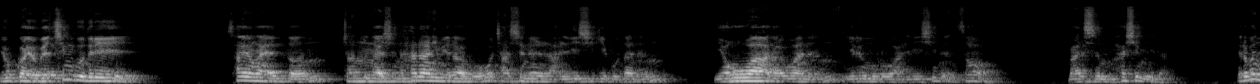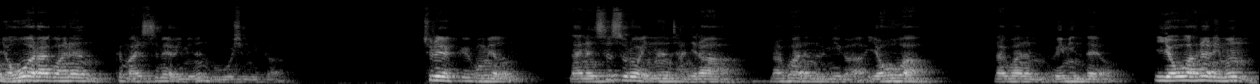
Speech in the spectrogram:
욥과 욥의 친구들이 사용하였던 전능하신 하나님이라고 자신을 알리시기보다는 여호와라고 하는 이름으로 알리시면서 말씀하십니다. 여러분 여호와라고 하는 그 말씀의 의미는 무엇입니까? 출애굽에 보면 나는 스스로 있는 자니라 라고 하는 의미가 여호와라고 하는 의미인데요. 이 여호와 하나님은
